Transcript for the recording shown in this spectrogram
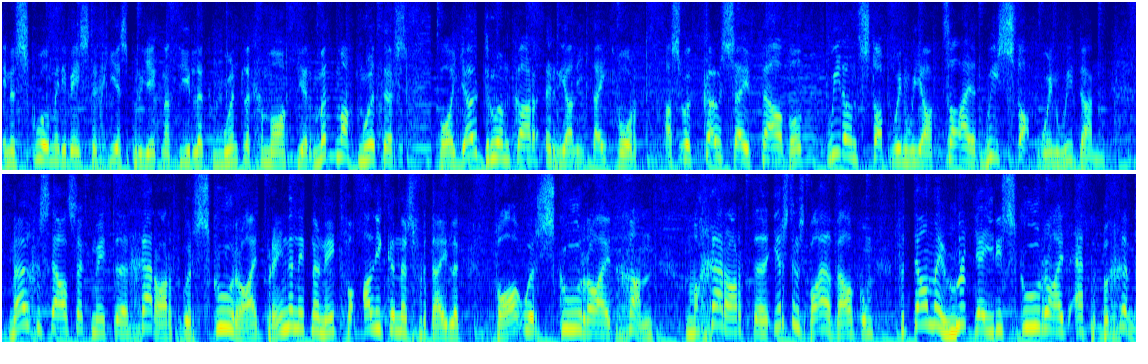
en 'n skool met die beste gees projek natuurlik moontlik gemaak deur Midmag Motors waar jou droomkar 'n realiteit word. Asook CoSafe Pelbelt, we don't stop when we are tired, we stop when we done. Nou gestel ek met uh, Gerard oor School Ride. Brendan het nou net vir al die kinders verduidelik waaroor School Ride gaan. Maar Gerard, uh, eerstens baie welkom. Vertel my hoe jy hierdie School Ride app begin?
